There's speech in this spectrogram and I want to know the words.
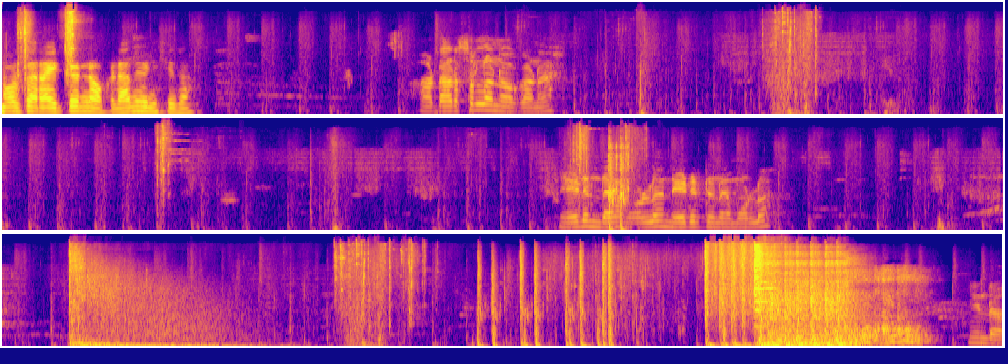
ബോൾസ് റൈറ്റ് ഒരു നോക്കടാന്ന് ഫിനിഷ് ചെയ്താ. ആ ടെറസുള്ള നോക്കാണ്. നേടുണ്ടേ? മുകളിൽ നേടിട്ടുണ്ടേ മുകളിൽ ഉണ്ടോ?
